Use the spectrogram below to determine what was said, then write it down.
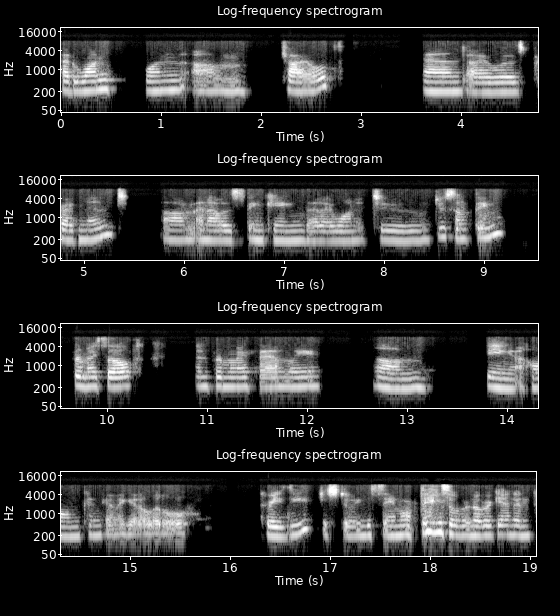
had one one um, child, and I was pregnant, um, and I was thinking that I wanted to do something for myself and for my family. Um, being at home can kind of get a little crazy just doing the same old things over and over again and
